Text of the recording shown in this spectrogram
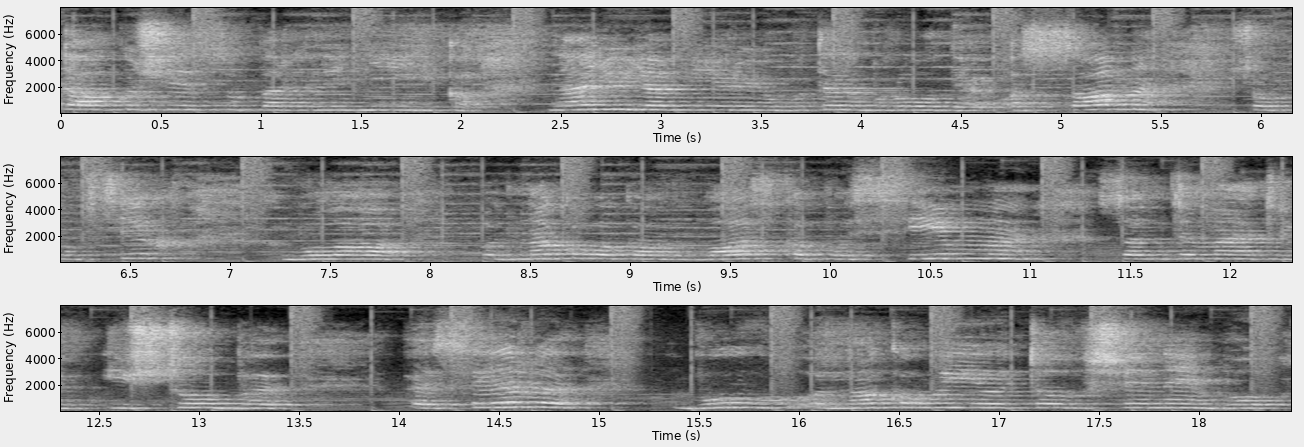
також є суперлінійка. Нею я міряю бутерброди, а саме, щоб у всіх була однакова ковбаска по 7 сантиметрів і щоб е, сир був однакової товщини, бо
